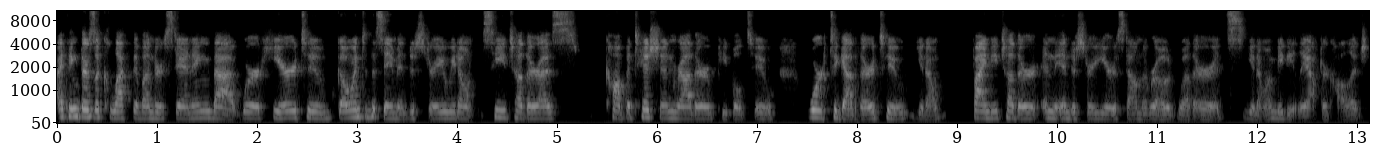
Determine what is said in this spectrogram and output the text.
I think there's a collective understanding that we're here to go into the same industry. We don't see each other as competition, rather, people to work together to, you know, find each other in the industry years down the road, whether it's, you know, immediately after college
